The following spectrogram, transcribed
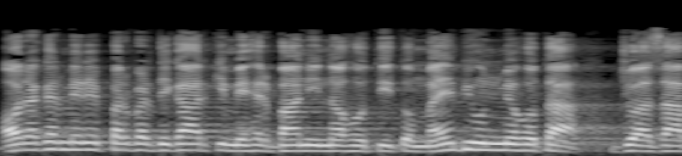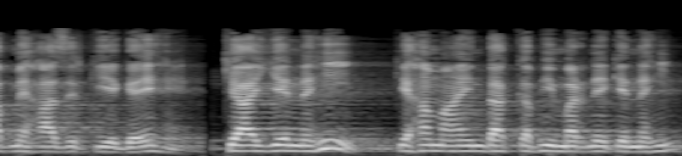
اور اگر میرے پروردگار کی مہربانی نہ ہوتی تو میں بھی ان میں ہوتا جو عذاب میں حاضر کیے گئے ہیں۔ کیا یہ نہیں کہ ہم آئندہ کبھی مرنے کے نہیں۔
